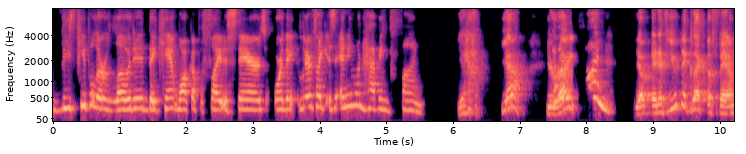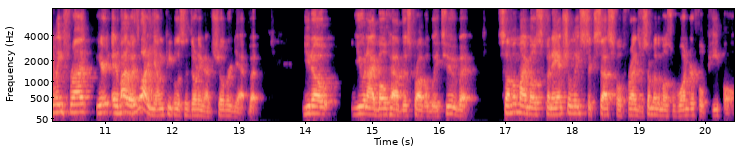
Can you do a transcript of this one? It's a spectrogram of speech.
these people are loaded. They can't walk up a flight of stairs, or they. There's like, is anyone having fun? Yeah, yeah, you're right. Fun. Yep. And if you neglect the family front here, and by the way, there's a lot of young people that don't even have children yet, but you know, you and I both have this probably too, but some of my most financially successful friends are some of the most wonderful people.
